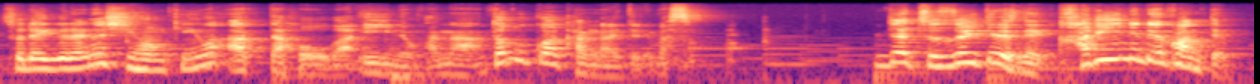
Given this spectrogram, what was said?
それぐらいの資本金はあった方がいいのかなと僕は考えております。じゃあ続いてですね、借入れの観点。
